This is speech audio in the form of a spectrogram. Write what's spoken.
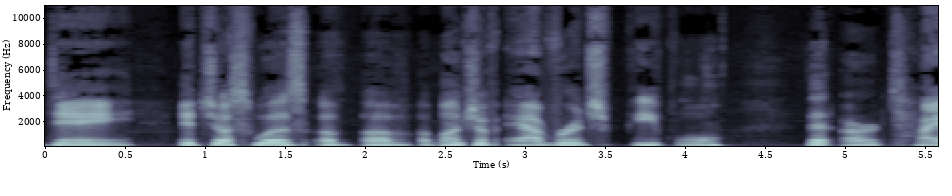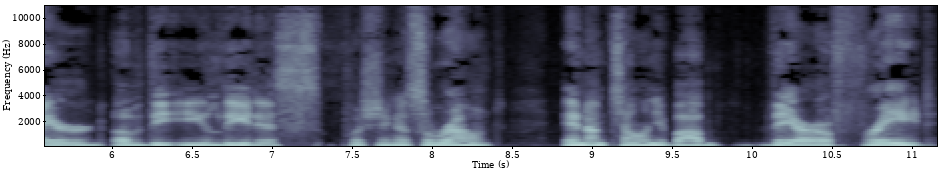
day. It just was a, a, a bunch of average people that are tired of the elitists pushing us around. And I'm telling you, Bob, they are afraid.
